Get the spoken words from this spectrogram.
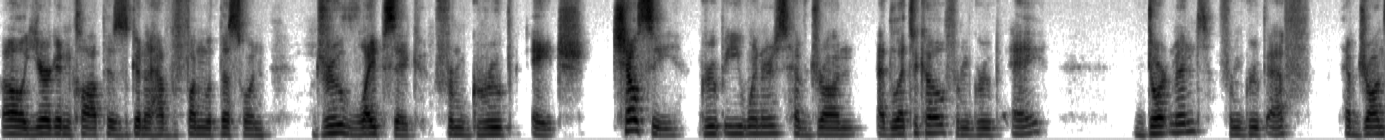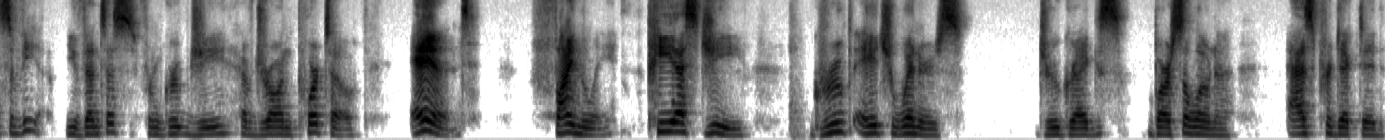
Oh, Jurgen Klopp is going to have fun with this one. Drew Leipzig from Group H. Chelsea, Group E winners, have drawn Atletico from Group A. Dortmund from Group F have drawn Sevilla. Juventus from Group G have drawn Porto. And finally, PSG, Group H winners, Drew Greg's Barcelona, as predicted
